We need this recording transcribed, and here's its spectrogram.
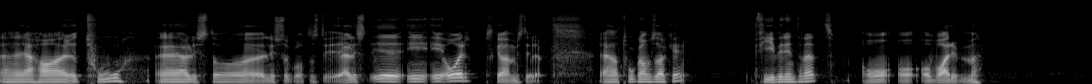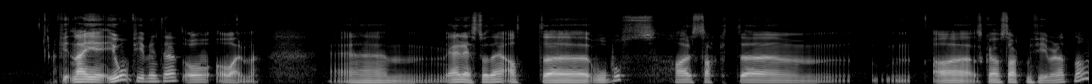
Jeg har to Jeg har lyst til å, å gå til styret. Lyst, i, i, i, år skal jeg være med i styret. Jeg har to kampsaker. Fiberinternett og, og, og varme. Nei, jo, fiberinternett og, og varme. Um, jeg leste jo det at uh, Obos har sagt uh, uh, Skal starte med fibernett nå.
